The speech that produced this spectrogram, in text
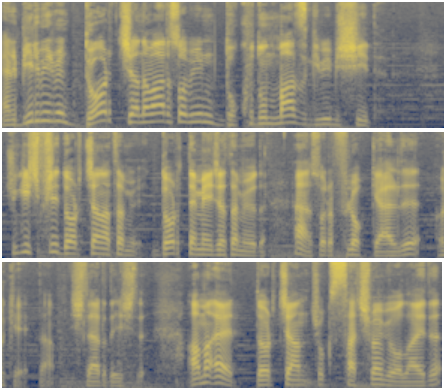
Yani bir birimin 4 canı varsa o birim dokunulmaz gibi bir şeydi. Çünkü hiçbir şey 4 can atamıyor. 4 damage atamıyordu. Ha sonra Flock geldi. Okey tamam işler değişti. Ama evet 4 can çok saçma bir olaydı.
